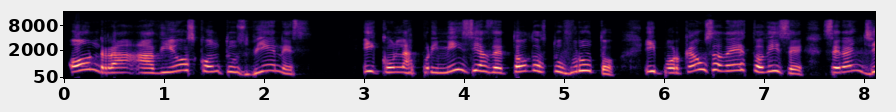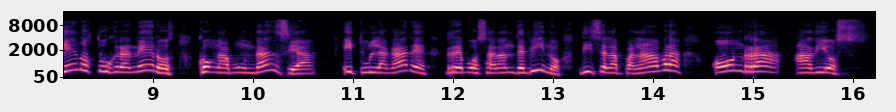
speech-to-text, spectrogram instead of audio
honra a Dios con tus bienes y con las primicias de todos tus frutos. Y por causa de esto dice, serán llenos tus graneros con abundancia y tus lagares rebosarán de vino. Dice la palabra, honra a Dios.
